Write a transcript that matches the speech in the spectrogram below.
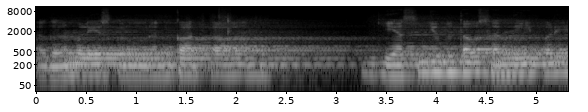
ਸਗਲ ਮਲੇਸ ਕਰੋ ਰੰਗ ਕਾਤਾ। ਯਸ ਜੁਗ ਤਵ ਸਰਨੀ ਪੜੇ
